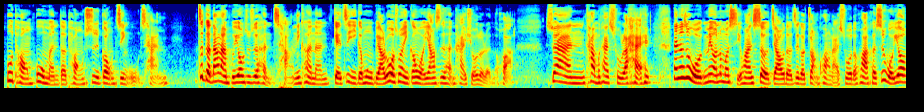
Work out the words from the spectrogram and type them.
不同部门的同事共进午餐。这个当然不用就是很长，你可能给自己一个目标。如果说你跟我一样是很害羞的人的话。虽然看不太出来，但就是我没有那么喜欢社交的这个状况来说的话，可是我又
